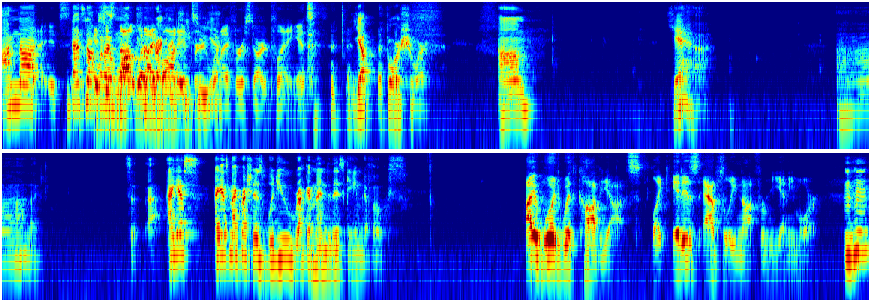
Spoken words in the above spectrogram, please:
I'm not yeah, it's that's not it's what I not what I bought Keeper, into yeah. when I first started playing it. Yep, for sure. Um. Yeah. Uh, like. So I- I guess I guess my question is, would you recommend this game to folks? I would with caveats. Like it is absolutely not for me anymore. Mm-hmm.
